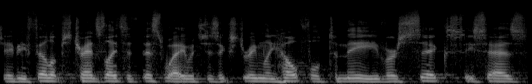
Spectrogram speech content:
J.B. Phillips translates it this way, which is extremely helpful to me. Verse 6, he says,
